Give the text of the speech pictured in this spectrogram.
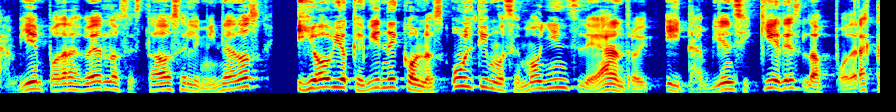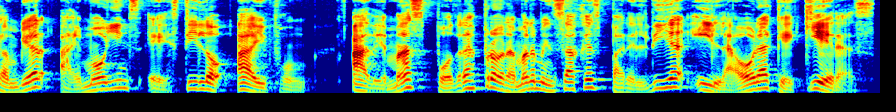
También podrás ver los estados eliminados y obvio que viene con los últimos emojis de Android y también si quieres los podrás cambiar a emojis estilo iPhone. Además podrás programar mensajes para el día y la hora que quieras.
